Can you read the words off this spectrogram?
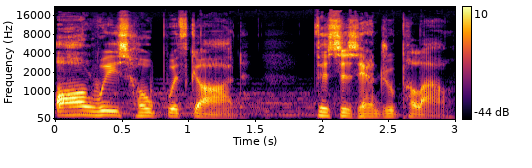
always hope with God. This is Andrew Palau.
